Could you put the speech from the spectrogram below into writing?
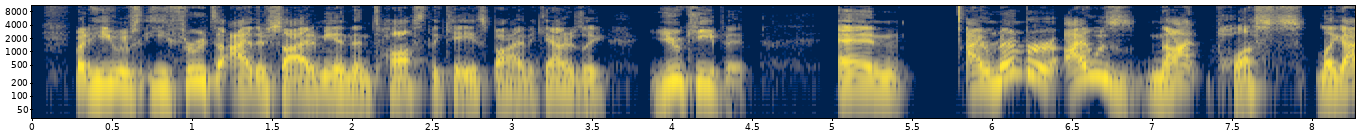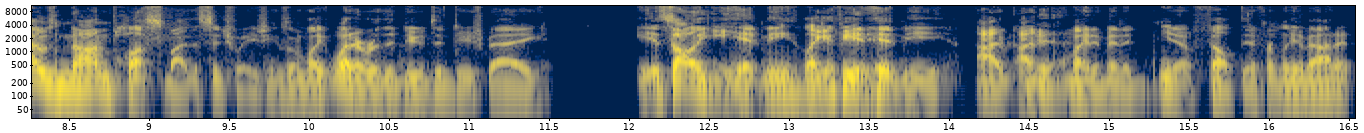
but he was he threw it to either side of me and then tossed the case behind the counter. He's like, "You keep it." And I remember I was not plus, like I was nonplussed by the situation because I'm like, whatever, the dude's a douchebag. It's not like he hit me. Like if he had hit me, I, I yeah. might have been, a, you know, felt differently about it.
